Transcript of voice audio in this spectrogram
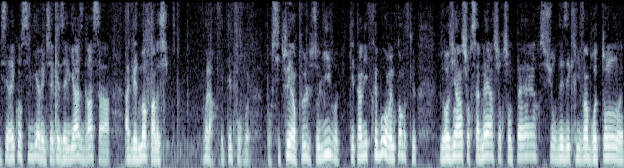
il s'est réconcilié avec Jacques Elias grâce à, à Glenmore par la suite. Voilà, c'était pour, pour situer un peu ce livre, qui est un livre très beau en même temps parce que il revient sur sa mère, sur son père, sur des écrivains bretons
